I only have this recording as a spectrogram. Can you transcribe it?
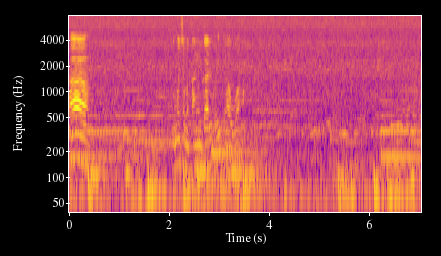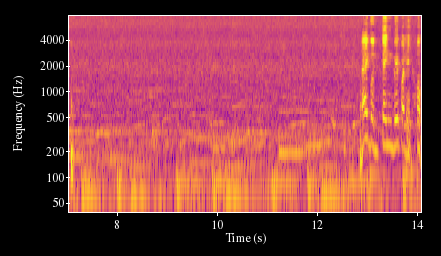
Ah. Di mo siya matanggal. Uy, yawa. Ay, gunting be palihog.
